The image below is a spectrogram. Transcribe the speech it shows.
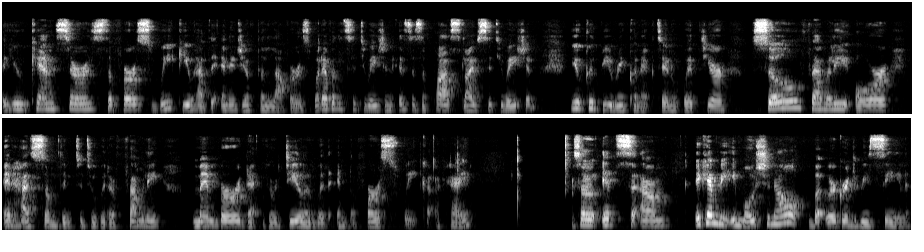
you Cancers, the first week you have the energy of the lovers. Whatever the situation is, is a past life situation. You could be reconnecting with your soul family or it has something to do with a family member that you're dealing with in the first week, okay? So it's um it can be emotional, but we're going to be seen.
